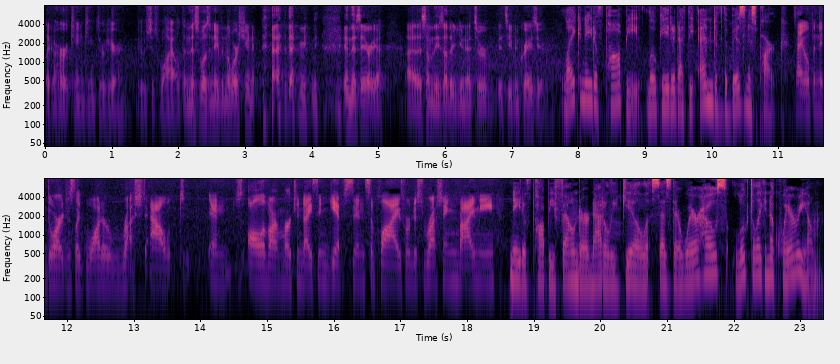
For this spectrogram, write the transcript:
like a hurricane came through here. It was just wild, and this wasn't even the worst unit. I mean, in this area. Uh, some of these other units are, it's even crazier. Like Native Poppy, located at the end of the business park. I opened the door, just like water rushed out and all of our merchandise and gifts and supplies were just rushing by me. Native Poppy founder Natalie Gill says their warehouse looked like an aquarium.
